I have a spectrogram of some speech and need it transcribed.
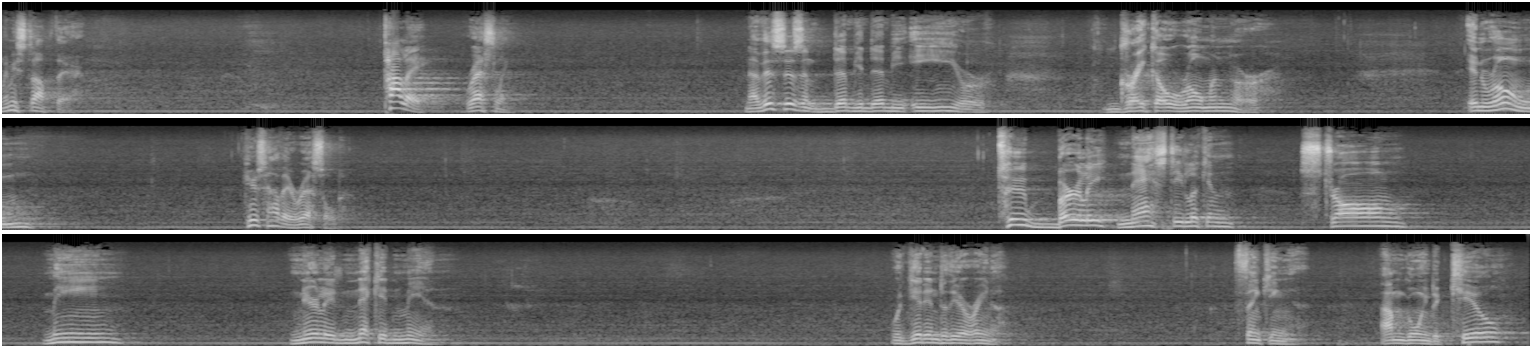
let me stop there. Pale wrestling. Now, this isn't WWE or Greco Roman or in Rome, here's how they wrestled. Two burly, nasty looking, strong, mean, nearly naked men would get into the arena thinking I'm going to kill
